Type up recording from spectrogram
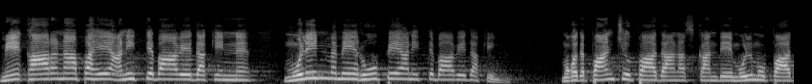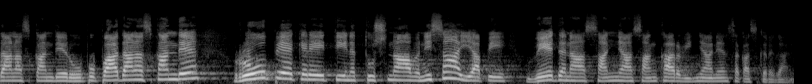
මේ කාරණා පහේ අනිත්‍ය භාවය දකින්න මුලින්ම මේ රූපය අනිත්‍ය භාවය දකින්න. මොකද පංච උපාදානස්කන්දේ මුල්ම උපාදානස්කන්දේ රූප උපාදානස්කන්දය රූපය කෙරෙයි තියෙන තුෂ්නාව නිසා අපි වේදනා සංඥා සංකාර විඤ්ඥාණයන් සකස් කරගන්න.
